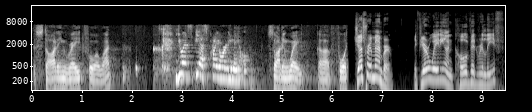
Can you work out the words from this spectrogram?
The starting rate for what? USPS priority mail. Starting weight uh, for. Just remember, if you're waiting on COVID relief,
